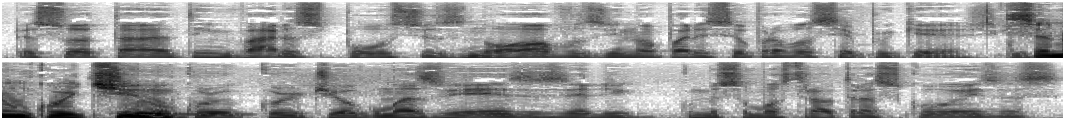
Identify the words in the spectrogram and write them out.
a pessoa tá, tem vários posts novos e não apareceu para você. Por quê? você não curtiu. Você não curtiu algumas vezes, ele começou a mostrar outras coisas.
